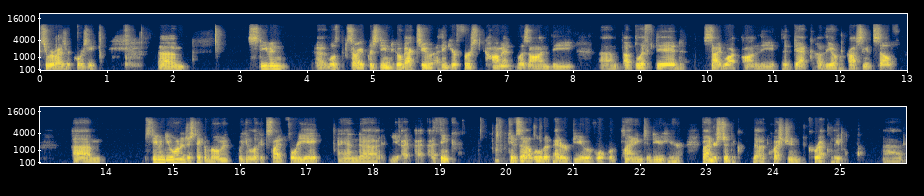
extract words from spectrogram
Supervisor Coursey. Um, Stephen, well, sorry, Christine, to go back to, I think your first comment was on the um, uplifted sidewalk on the, the deck of the overcrossing itself. Um, Stephen, do you want to just take a moment? We can look at slide 48 and uh, I, I think gives a little bit better view of what we're planning to do here. If I understood the, the question correctly, uh, do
